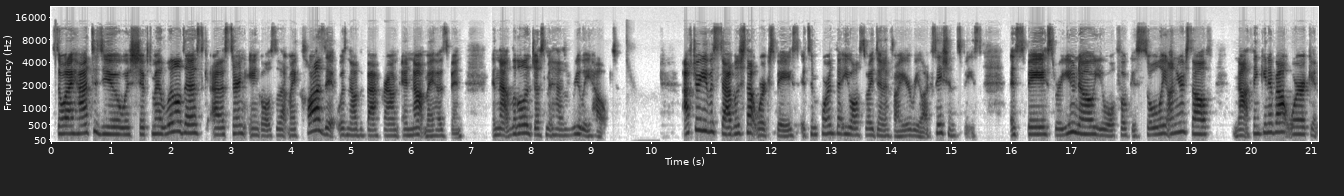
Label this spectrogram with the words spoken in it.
So, what I had to do was shift my little desk at a certain angle so that my closet was now the background and not my husband. And that little adjustment has really helped. After you've established that workspace, it's important that you also identify your relaxation space a space where you know you will focus solely on yourself, not thinking about work and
